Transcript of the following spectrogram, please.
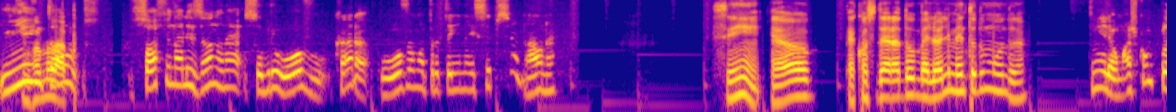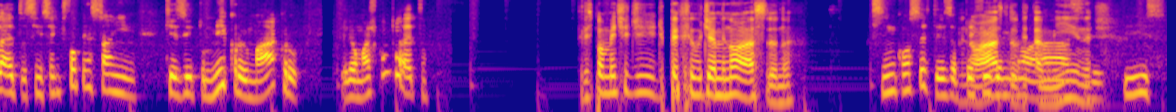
E então, lá. só finalizando, né, sobre o ovo, cara, o ovo é uma proteína excepcional, né? Sim, é, é considerado o melhor alimento do mundo, né? Ele é o mais completo. Assim, se a gente for pensar em quesito micro e macro, ele é o mais completo. Principalmente de, de perfil de aminoácido, né? Sim, com certeza. Aminoácido, perfil de aminoácido, vitaminas. Isso.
